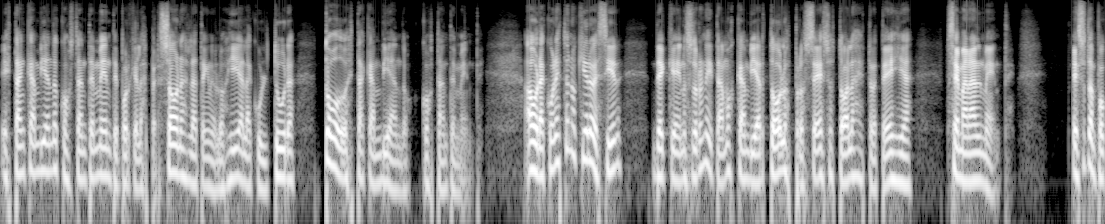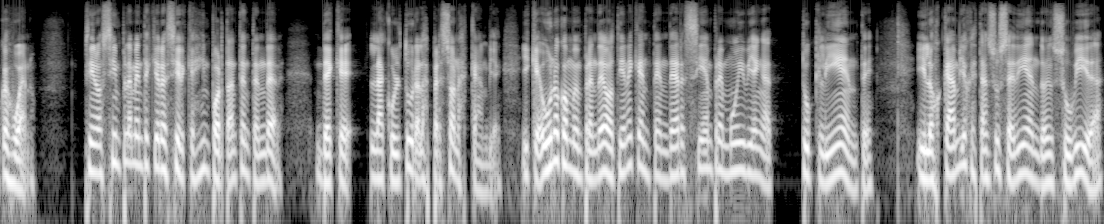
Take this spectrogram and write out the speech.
están cambiando constantemente porque las personas, la tecnología, la cultura, todo está cambiando constantemente. Ahora, con esto no quiero decir de que nosotros necesitamos cambiar todos los procesos, todas las estrategias semanalmente. Eso tampoco es bueno. Sino simplemente quiero decir que es importante entender de que la cultura, las personas cambian y que uno como emprendedor tiene que entender siempre muy bien a tu cliente y los cambios que están sucediendo en su vida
